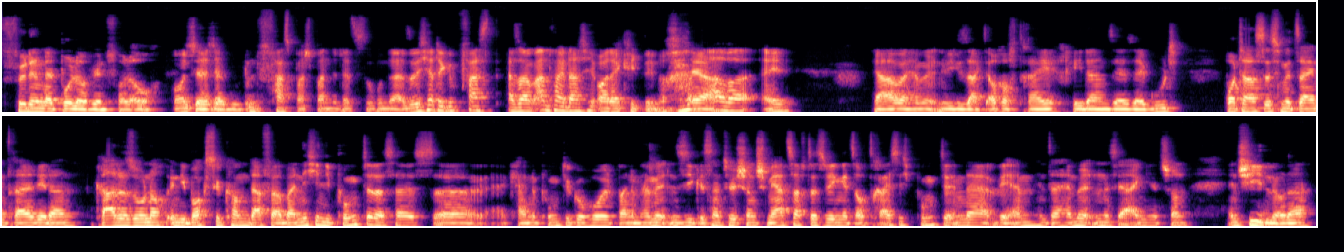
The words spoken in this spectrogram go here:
für den Red Bull auf jeden Fall auch und sehr, sehr gut. Unfassbar spannende letzte Runde. Also ich hatte fast, also am Anfang dachte ich, oh, der kriegt den noch. Ja. aber ey. Ja, aber Hamilton, wie gesagt, auch auf drei Rädern sehr, sehr gut. Bottas ist mit seinen drei Rädern gerade so noch in die Box gekommen, dafür aber nicht in die Punkte. Das heißt, äh, keine Punkte geholt. Bei einem Hamilton-Sieg ist natürlich schon schmerzhaft. Deswegen jetzt auch 30 Punkte in der WM hinter Hamilton ist ja eigentlich jetzt schon entschieden, oder?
